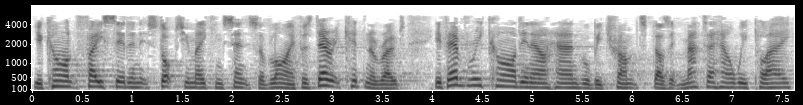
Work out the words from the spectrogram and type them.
You can't face it and it stops you making sense of life. As Derek Kidner wrote, if every card in our hand will be trumped, does it matter how we play?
